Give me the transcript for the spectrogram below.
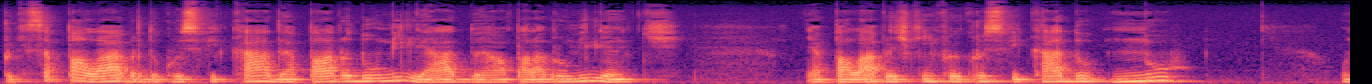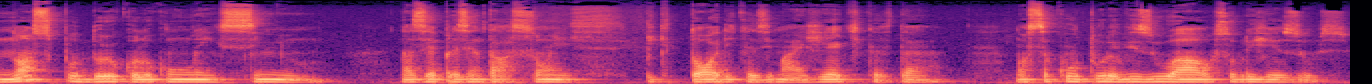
Porque essa palavra do crucificado é a palavra do humilhado, é uma palavra humilhante. É a palavra de quem foi crucificado nu. O nosso pudor colocou um lencinho nas representações pictóricas e magéticas da, nossa cultura visual sobre Jesus.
